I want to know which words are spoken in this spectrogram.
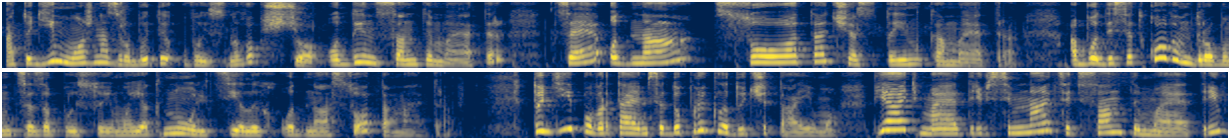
А тоді можна зробити висновок, що 1 сантиметр – це одна сота частинка метра. Або десятковим дробом це записуємо як 0,1 сота метра. Тоді повертаємося до прикладу, читаємо 5 метрів 17 сантиметрів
